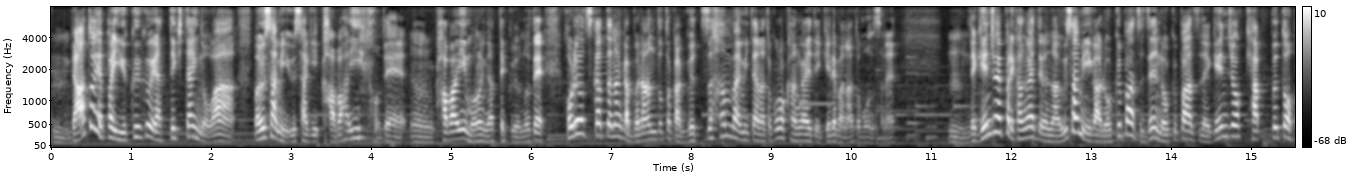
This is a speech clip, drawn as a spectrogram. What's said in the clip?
うん。で、あとはやっぱりゆくゆくやっていきたいのは、まあ、うさみ、うさぎ、かわいいので、うん、かわいいものになってくるので、これを使ったなんかブランドとかグッズ販売みたいなところを考えていければなと思うんですよね。うん。で、現状やっぱり考えてるのは、宇佐美が6パーツ、全6パーツで、現状キャップと、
